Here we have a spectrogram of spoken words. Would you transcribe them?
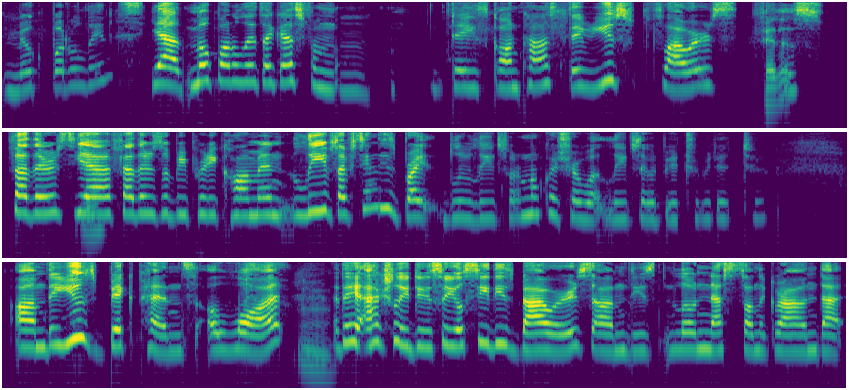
Milk bottle lids. Yeah, milk bottle lids, I guess, from days gone past. They use flowers, Feathers. feathers. Yeah, feathers would be pretty common. Leaves. I've seen these bright blue leaves, but I'm not quite sure what leaves they would be attributed to. Um, they use Bic pens a lot. They actually do. So you'll see these bowers, um, these little nests on the ground that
